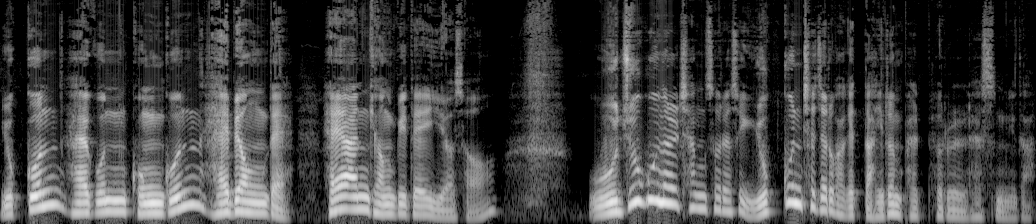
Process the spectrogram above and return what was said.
육군, 해군, 공군, 해병대, 해안경비대에 이어서 우주군을 창설해서 육군 체제로 가겠다 이런 발표를 했습니다.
